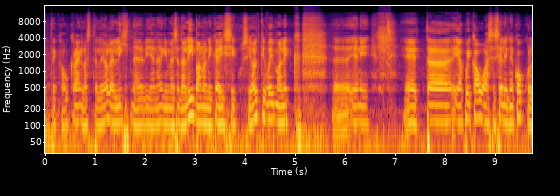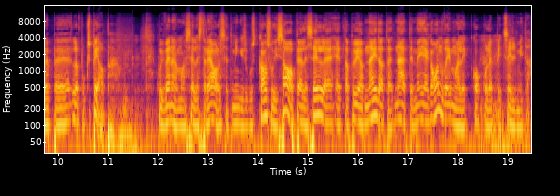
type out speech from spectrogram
et ega ukrainlastel ei ole lihtne viia, nägime seda Liibanoni case'i, kus ei olnudki võimalik äh, ja nii. Et äh, ja kui kaua see selline kokkulepe lõpuks peab? kui Venemaa sellest reaalselt mingisugust kasu ei saa peale selle, et ta püüab näidata, et näete, meiega on võimalik kokkuleppeid sõlmida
